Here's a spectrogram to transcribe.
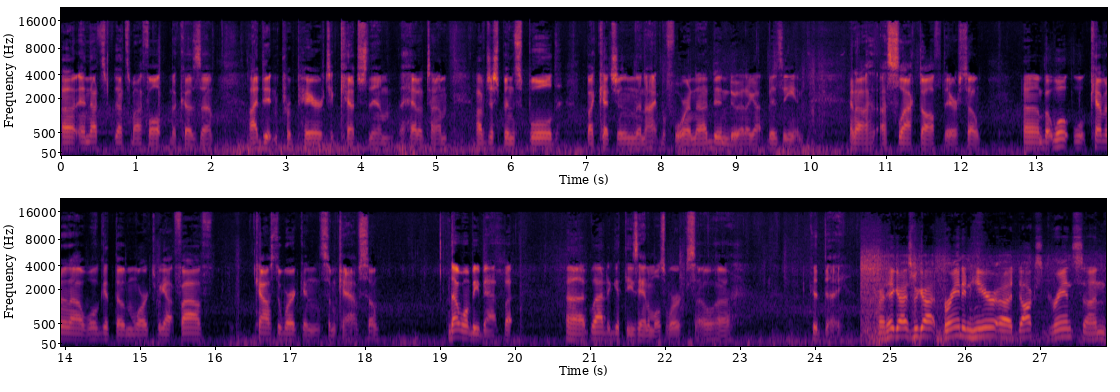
uh, and that's that's my fault because uh, I didn't prepare to catch them ahead of time. I've just been spoiled by catching them the night before, and I didn't do it. I got busy and and I, I slacked off there. So, um, but we'll, we'll Kevin and I will get them worked. We got five cows to work and some calves, so that won't be bad. But uh, glad to get these animals worked. So, uh, good day. All right, hey guys, we got Brandon here, uh, Doc's grandson,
